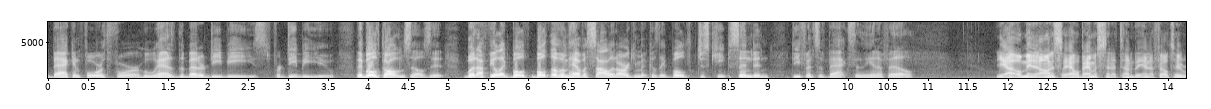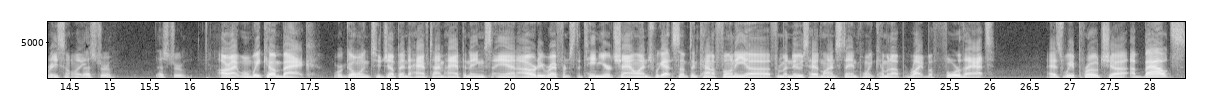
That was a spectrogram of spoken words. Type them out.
back and forth for who has the better DBs for DBU. They both call themselves it, but I feel like both both of them have a solid argument because they both just keep sending defensive backs to the NFL. Yeah, I mean, honestly, Alabama sent a ton to the NFL too recently. That's true. That's true. All right, when we come back, we're going to jump into halftime happenings, and I already referenced the 10 year challenge. We got something kind of funny uh, from a news headline standpoint coming up right before that as we approach uh, about,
